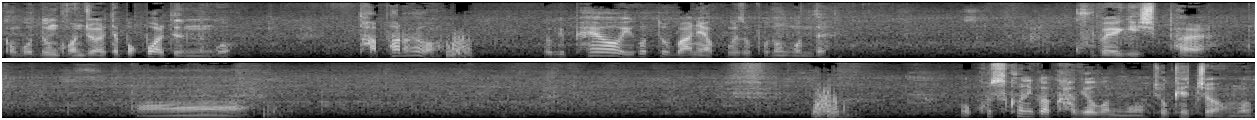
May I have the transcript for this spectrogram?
그뭐 눈 건조할 때 뻑뻑할 때 넣는 거. 다 팔아요. 여기 페어 이것도 많이 약국에서 보던 건데. 928 어. 뭐 코스코니까 가격은 뭐 좋겠죠. 뭐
